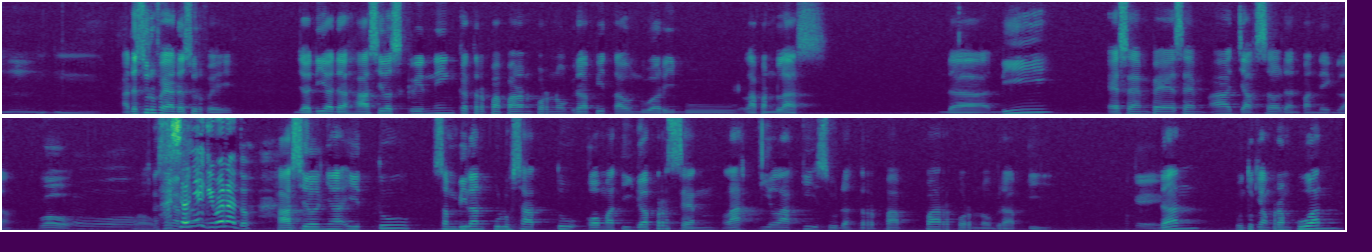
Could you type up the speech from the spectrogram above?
Hmm, ada survei ada survei. Jadi ada hasil screening keterpaparan pornografi tahun 2018 da, di SMP SMA Jaksel dan Pandeglang. Wow. Wow. hasilnya gimana tuh? Hasilnya itu 91,3 persen laki-laki sudah terpapar pornografi. Oke. Dan untuk yang perempuan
